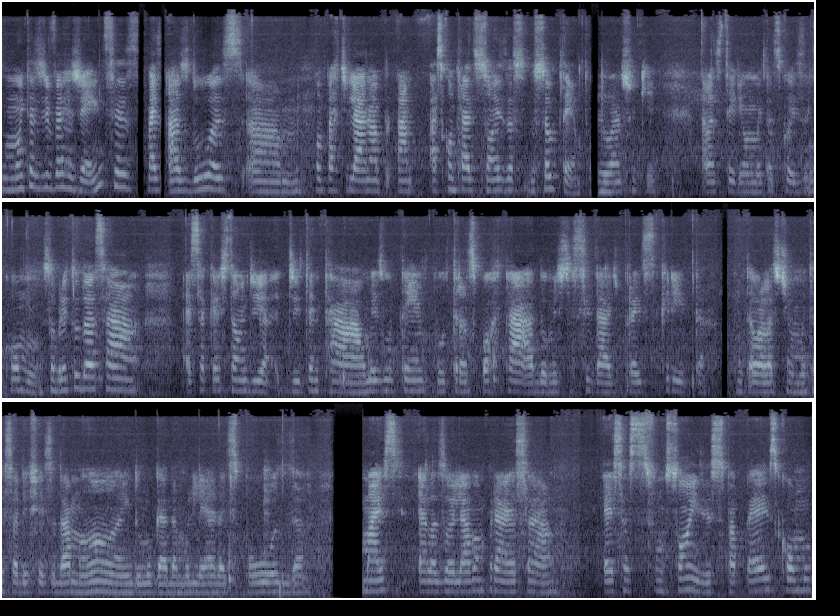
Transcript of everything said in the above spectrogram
muitas divergências, mas as duas um, compartilharam a, a, as contradições do seu tempo. Eu acho que elas teriam muitas coisas em comum. Sobretudo essa, essa questão de, de tentar, ao mesmo tempo, transportar a domesticidade para a escrita. Então, elas tinham muito essa defesa da mãe, do lugar da mulher, da esposa. Mas elas olhavam para essa essas funções, esses papéis, como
